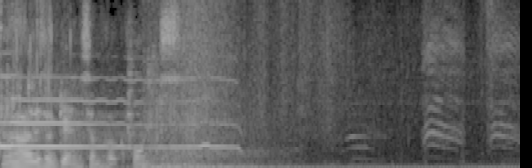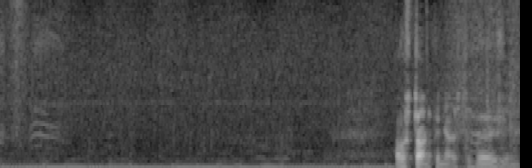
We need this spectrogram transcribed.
Uh, this is getting some hook points. I was starting to think that was diversion.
